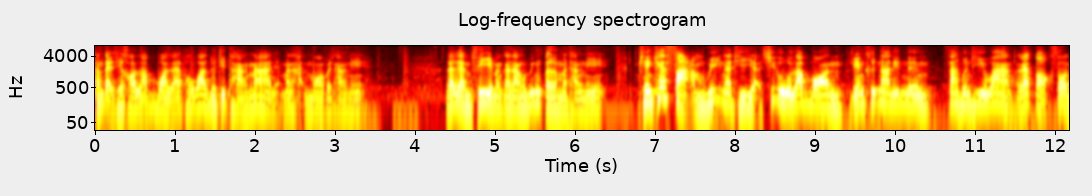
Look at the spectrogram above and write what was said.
ตั้งแต่ที่เขารับบอลแล้วเพราะว่าด้วยทิศทางหน้าเนี่ยมันหันมองไปทางนี้ และแลมซี่มันกำลังวิ่งเติมมาทางนี้ เพียงแค่ 3 วินาทีอะชิลูรับบอลเลี้ยงขึ้นหน้านิดนึง สร้างพื้นที่ว่างและตอกส้น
